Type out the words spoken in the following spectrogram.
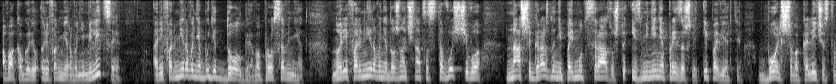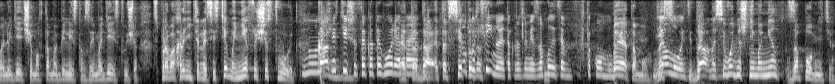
Аваков говорил о реформировании милиции, реформирование будет долгое, вопросов нет. Но реформирование должно начинаться с того, с чего наши граждане поймут сразу, что изменения произошли. И поверьте, большего количества людей, чем автомобилистов, взаимодействующих с правоохранительной системой, не существует. Ну, Как- найчастіше це категорія, Це та, яка, да, це всі, ну, хто даже- постійно, я так розумію, знаходиться в такому Поэтому на с- діалозі. да, на сегодняшний момент запомните,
